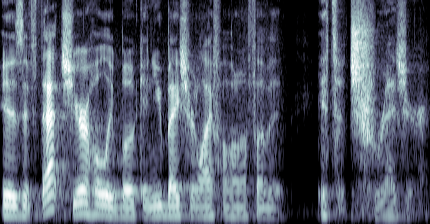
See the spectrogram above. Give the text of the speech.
is if that's your holy book and you base your life off of it, it's a treasure.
